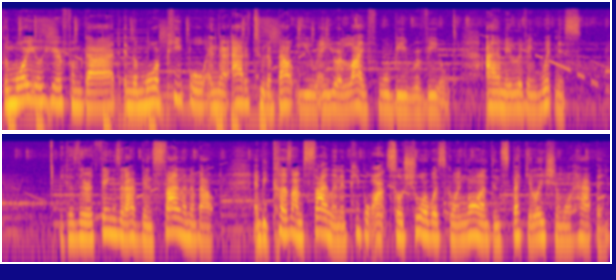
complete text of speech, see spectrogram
the more you'll hear from God, and the more people and their attitude about you and your life will be revealed. I am a living witness because there are things that I've been silent about. And because I'm silent and people aren't so sure what's going on, then speculation will happen.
